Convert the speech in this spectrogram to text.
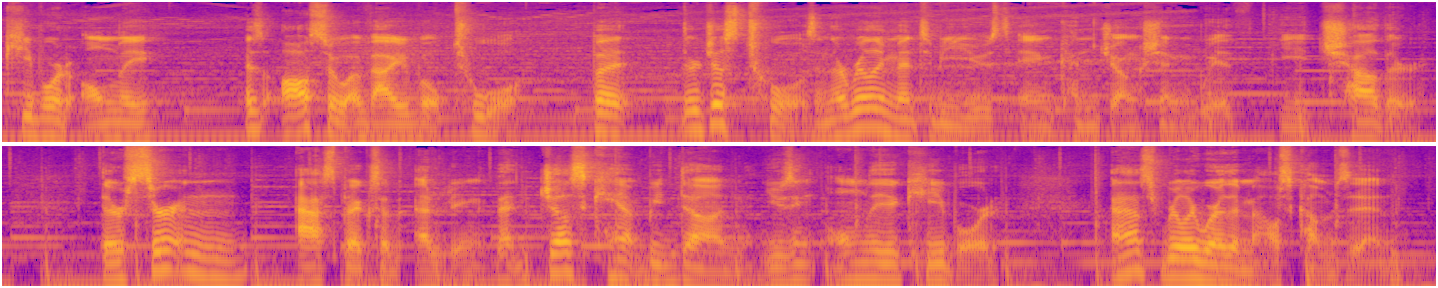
keyboard only is also a valuable tool but they're just tools and they're really meant to be used in conjunction with each other. There are certain aspects of editing that just can't be done using only a keyboard, and that's really where the mouse comes in.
